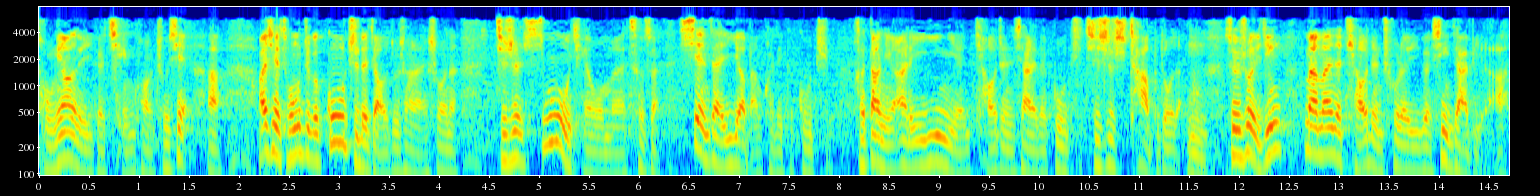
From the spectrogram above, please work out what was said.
同样的一个情况出现啊。而且从这个估值的角度上来说呢，其实目前我们来测算，现在医药板块的一个估值和当年二零一一年调整下来的估值其实是差不多的，嗯所以说已经慢慢的调整出了一个性价比了啊。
